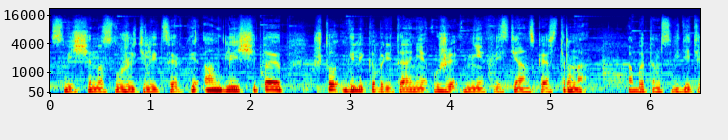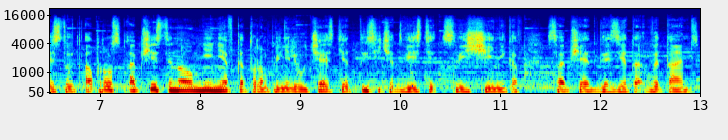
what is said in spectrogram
священнослужителей Церкви Англии считают, что Великобритания уже не христианская страна. Об этом свидетельствует опрос общественного мнения, в котором приняли участие 1200 священников, сообщает газета The Times.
